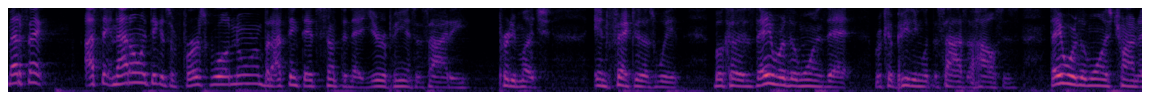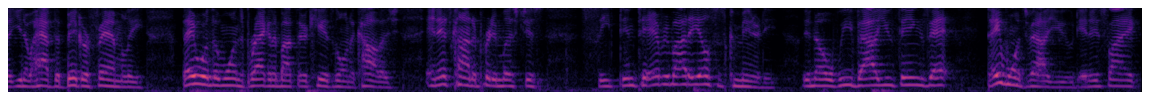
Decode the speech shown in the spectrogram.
matter of fact. I think not only think it's a first world norm, but I think that's something that European society pretty much infected us with because they were the ones that were competing with the size of houses. They were the ones trying to, you know, have the bigger family. They were the ones bragging about their kids going to college. And it's kind of pretty much just seeped into everybody else's community. You know, we value things that they once valued. And it's like,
